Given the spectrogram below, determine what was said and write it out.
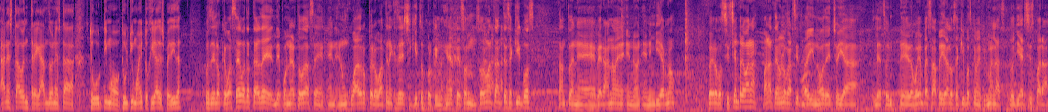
han estado entregando en esta tu último, tu último año, tu gira de despedida? Pues de lo que voy a hacer, voy a tratar de, de poner todas en, en- en un cuadro, pero va a tener que ser chiquitos porque imagínate, son, son bastantes equipos, tanto en eh, verano, en, en- invierno, pero pues sí, siempre van a, van a tener un lugarcito ahí, ¿no? De hecho ya, le, estoy, eh, le voy a empezar a pedir a los equipos que me firmen las, los jerseys para,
